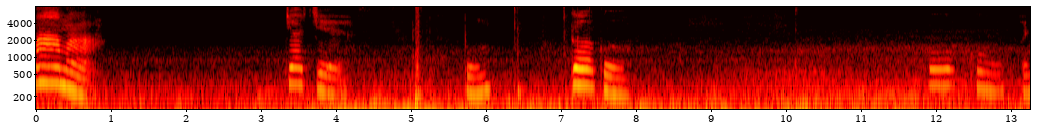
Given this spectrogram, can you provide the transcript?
妈妈，姐姐，ผม哥哥，哥哥，อัน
